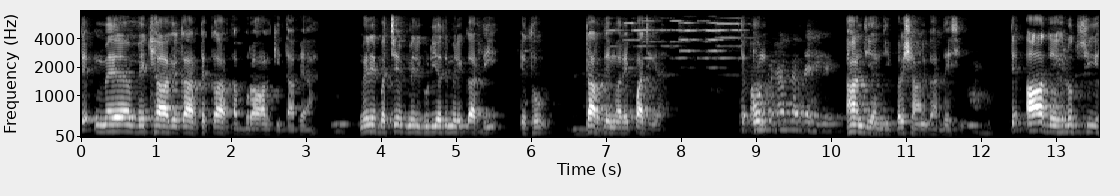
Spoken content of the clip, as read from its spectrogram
ਤੇ ਮੈਂ ਵੇਖਿਆ ਆ ਕੇ ਘਰ ਤੇ ਘਰ ਦਾ ਬੁਰਾ ਹਾਲ ਕੀਤਾ ਪਿਆ। ਮੇਰੇ ਬੱਚੇ ਮੇਰੀ ਗੁੜੀਆ ਤੇ ਮੇਰੇ ਘਰ ਦੀ ਇਥੋਂ ਡਰ ਦੇ ਮਾਰੇ ਭੱਜ ਗਿਆ। ਤੇ ਉਹ ਹਾਂਜੀ ਹਾਂਜੀ ਪਰੇਸ਼ਾਨ ਕਰਦੇ ਸੀ। ਤੇ ਆਹ ਦੇਖ ਲਓ ਤੁਸੀਂ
